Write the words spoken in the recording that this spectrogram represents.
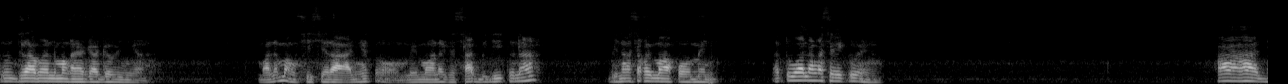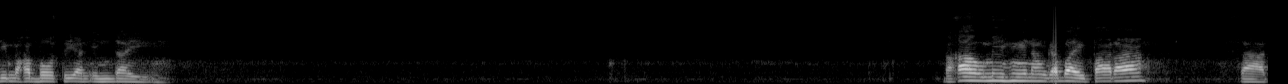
Anong drama naman kaya gagawin niya? Malamang sisiraan niya to. May mga nagsasabi dito na binasa ko yung mga comment. Natuwa lang kasi ko eh. Ha ha, di makaboto yan, Inday. Baka humihingi ng gabay para sa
